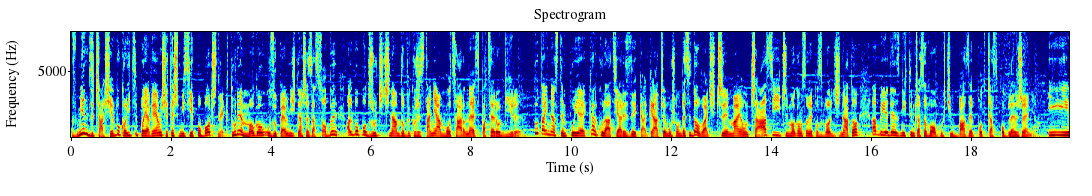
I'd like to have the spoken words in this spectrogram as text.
W międzyczasie w okolicy pojawiają się też misje poboczne, które mogą uzupełnić nasze zasoby albo podrzucić nam do wykorzystania mocarne spacerogiry. Tutaj następuje kalkulacja ryzyka. Gracze muszą decydować, czy mają czas i czy mogą sobie pozwolić na to, aby jeden z nich tymczasowo opuścił bazę podczas oblężenia. I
